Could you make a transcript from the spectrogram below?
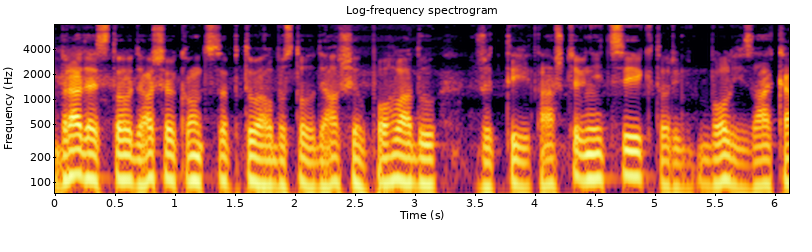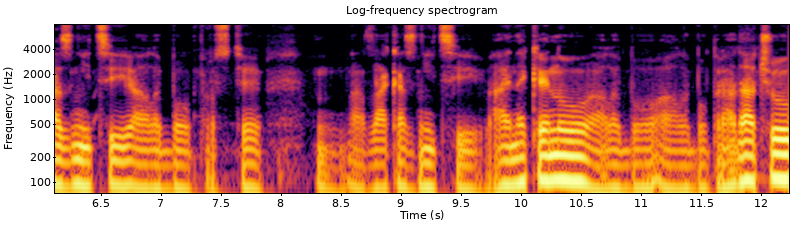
brať aj z toho ďalšieho konceptu alebo z toho ďalšieho pohľadu, že tí návštevníci, ktorí boli zákazníci alebo proste hm, zákazníci Heinekenu alebo, alebo Bradáču,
